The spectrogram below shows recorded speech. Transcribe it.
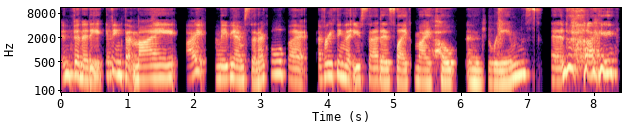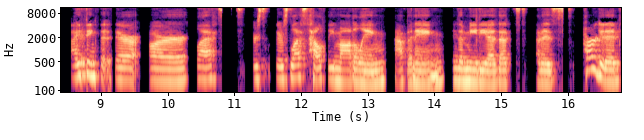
infinity. I think that my, I, maybe I'm cynical, but everything that you said is like my hope and dreams. And I, I think that there are less there's there's less healthy modeling happening in the media that's that is targeted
